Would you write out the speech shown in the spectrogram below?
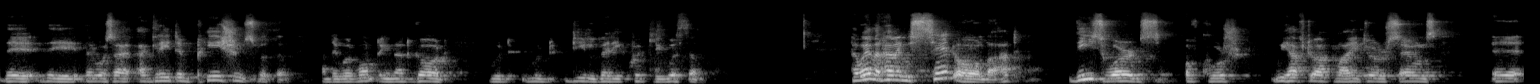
they, they, there was a, a great impatience with them, and they were wanting that God would, would deal very quickly with them. However, having said all that, these words, of course, we have to apply to ourselves uh,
